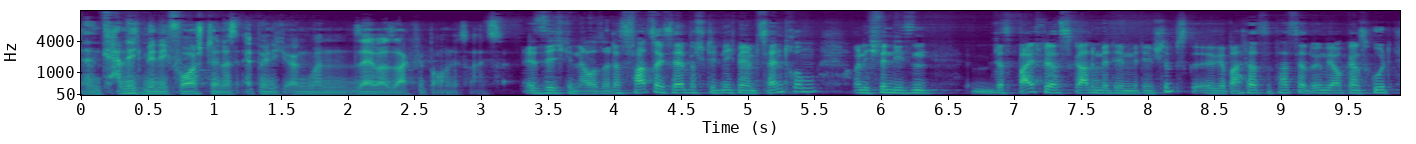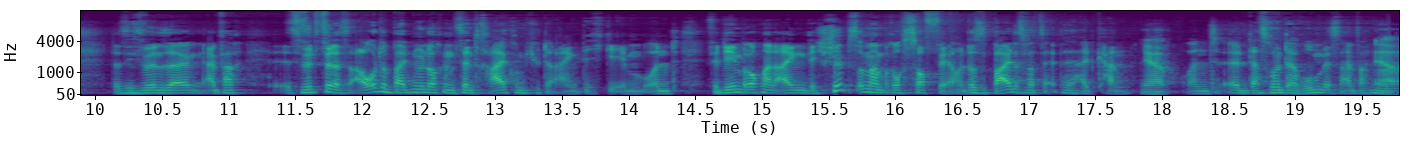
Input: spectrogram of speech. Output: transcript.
dann kann ich mir nicht vorstellen, dass Apple nicht irgendwann selber sagt, wir bauen jetzt eins. Sehe ich genauso. Das Fahrzeug selber steht nicht mehr im Zentrum und ich finde diesen, das Beispiel, das du gerade mit den, mit den Chips gebracht hast, das passt ja irgendwie auch ganz gut, dass ich würde sagen, einfach, es wird für das Auto bald nur noch einen Zentralcomputer eigentlich geben und für den braucht man eigentlich Chips und man braucht Software und das ist beides, was Apple halt kann. Ja. Und äh, das rundherum ist einfach nur... Ja.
